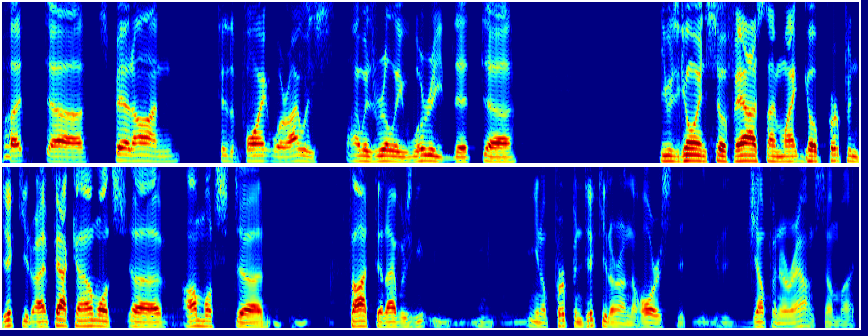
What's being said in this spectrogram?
but uh, sped on to the point where I was I was really worried that uh, he was going so fast I might go perpendicular. In fact, I almost uh, almost uh, thought that I was you know perpendicular on the horse that jumping around so much,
